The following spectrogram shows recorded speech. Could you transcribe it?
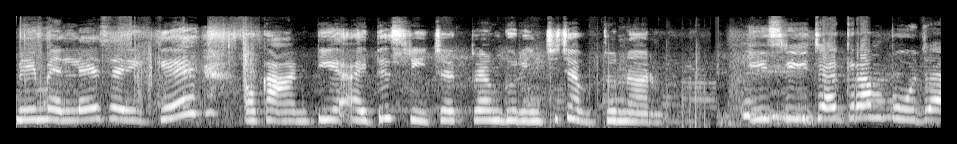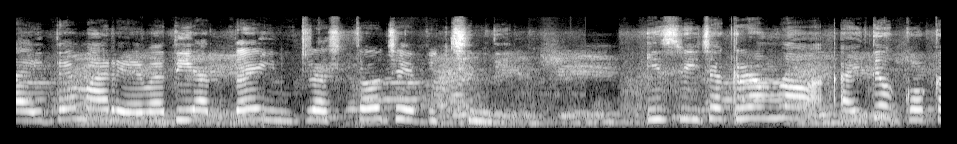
మేము వెళ్ళేసరికి ఒక ఆంటీ అయితే శ్రీచక్రం గురించి చెబుతున్నారు ఈ శ్రీచక్రం పూజ అయితే మా రేవతి అత్త ఇంట్రెస్ట్తో చేపించింది. ఈ శ్రీచక్రంలో అయితే ఒక్కొక్క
